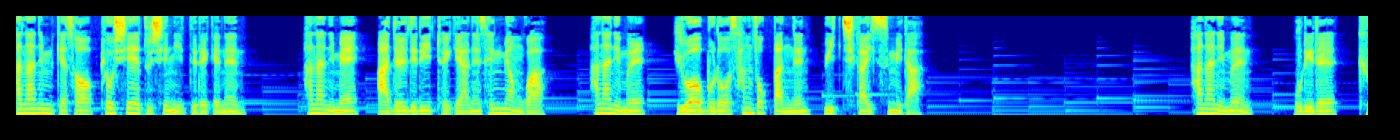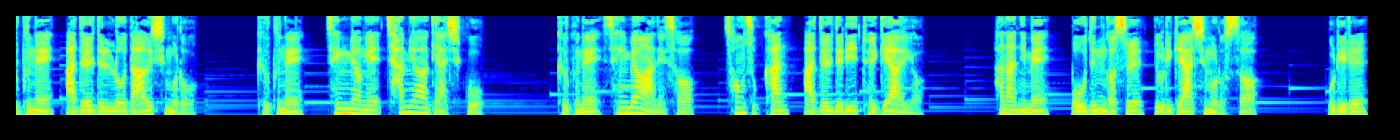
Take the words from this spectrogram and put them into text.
하나님께서 표시해 두신 이들에게는 하나님의 아들들이 되게 하는 생명과 하나님을 유업으로 상속받는 위치가 있습니다. 하나님은 우리를 그분의 아들들로 낳으심으로 그분의 생명에 참여하게 하시고 그분의 생명 안에서 성숙한 아들들이 되게 하여 하나님의 모든 것을 누리게 하심으로써 우리를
